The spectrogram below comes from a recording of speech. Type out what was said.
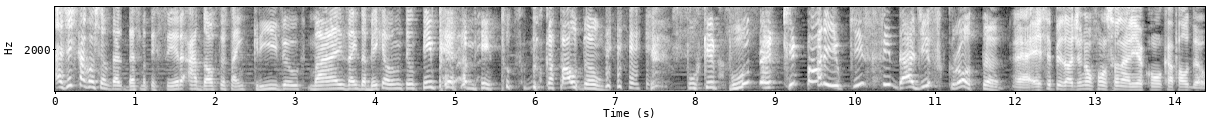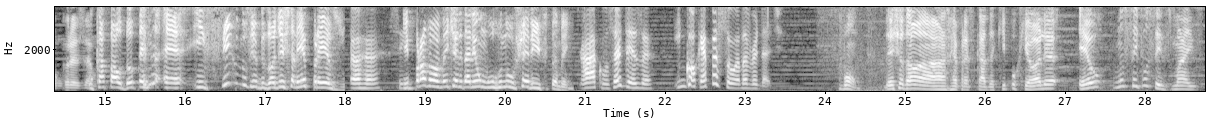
A gente tá gostando da décima terceira, a Doctor tá incrível, mas ainda bem que ela não tem o temperamento do Capaldão. Porque puta que pariu, que cidade escrota. É, esse episódio não funcionaria com o Capaldão, por O exemplo. Capaldão termina, é, em cinco minutos de episódio ele estaria preso. Aham, sim. E provavelmente ele daria um murro no xerife também. Ah, com certeza. Em qualquer pessoa, na verdade. Bom, deixa eu dar uma refrescada aqui, porque olha, eu não sei vocês, mas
